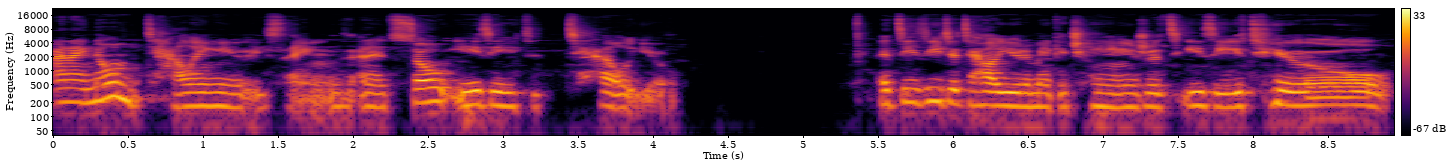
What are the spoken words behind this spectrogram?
And I know I'm telling you these things, and it's so easy to tell you. It's easy to tell you to make a change. It's easy to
